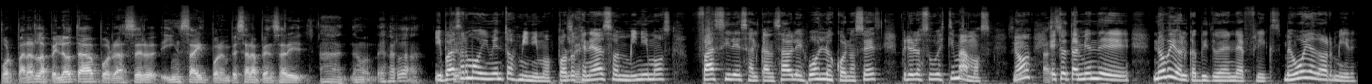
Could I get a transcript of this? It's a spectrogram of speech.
por parar la pelota, por hacer insight, por empezar a pensar y. Ah, no, es verdad. Y para Sí. hacer movimientos mínimos. Por lo Sí. general son mínimos, fáciles, alcanzables, vos los conocés, pero los subestimamos, ¿no? Esto también de, no veo el capítulo de Netflix, me voy a dormir.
